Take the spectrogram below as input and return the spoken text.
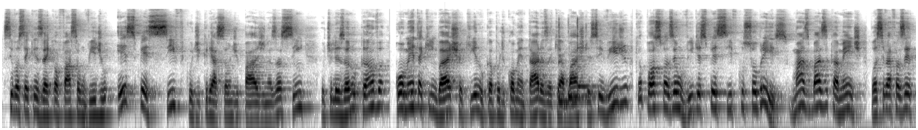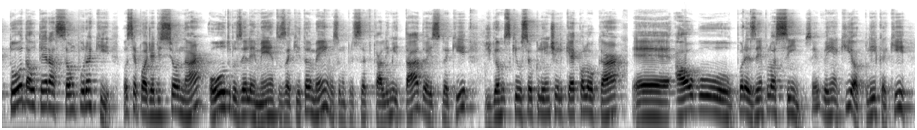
Se você quiser que eu faça um vídeo específico de criação de páginas assim, utilizando o Canva, comenta aqui embaixo, aqui no campo de comentários, aqui abaixo desse vídeo, que eu posso fazer um vídeo específico sobre isso. Mas basicamente, você vai fazer toda a alteração por aqui. Você pode adicionar outros elementos aqui também, você não precisa ficar limitado a isso daqui. Digamos que o seu cliente ele quer colocar é, algo, por exemplo, assim. Você vem aqui, ó, clica aqui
